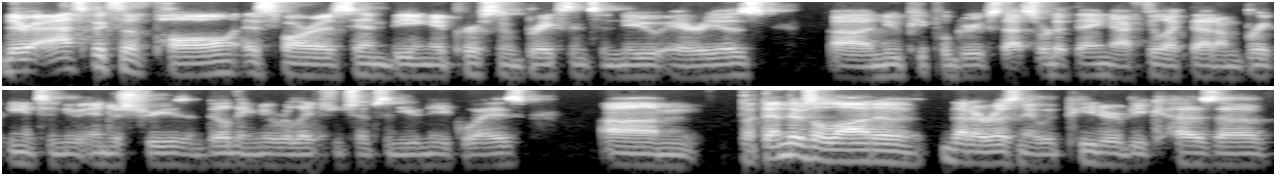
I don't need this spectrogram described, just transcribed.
there are aspects of Paul as far as him being a person who breaks into new areas, uh, new people groups, that sort of thing. I feel like that I'm breaking into new industries and building new relationships in unique ways. Um, but then there's a lot of that I resonate with Peter because of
